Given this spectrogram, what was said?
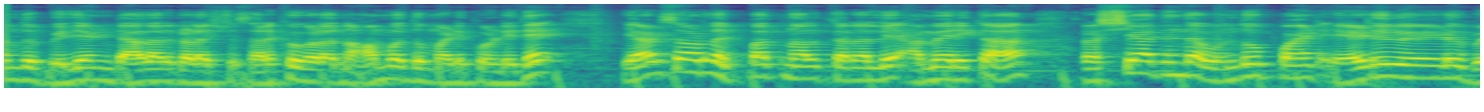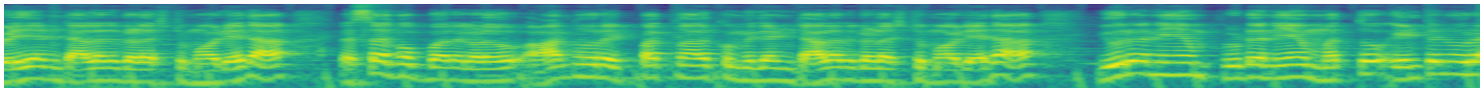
ಒಂದು ಬಿಲಿಯನ್ ಡಾಲರ್ಗಳಷ್ಟು ಸರಕುಗಳನ್ನು ಆಮದು ಮಾಡಿಕೊಂಡಿದೆ. ಎರಡು ಸಾವಿರದ ಇಪ್ಪತ್ನಾಲ್ಕರಲ್ಲಿ ಅಮೆರಿಕ ರಷ್ಯಾದಿಂದ ಒಂದು ಪಾಯಿಂಟ್ ಎರಡು ಏಳು ಬಿಲಿಯನ್ ಡಾಲರ್ಗಳಷ್ಟು ಮೌಲ್ಯದ ರಸಗೊಬ್ಬರಗಳು, ಆರುನೂರ ಇಪ್ಪತ್ನಾಲ್ಕು ಮಿಲಿಯನ್ ಡಾಲರ್ಗಳಷ್ಟು ಮೌಲ್ಯದ ಯುರೇನಿಯಂ, ಪ್ಲೂಟೋನಿಯಂ ಮತ್ತು ಎಂಟುನೂರ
